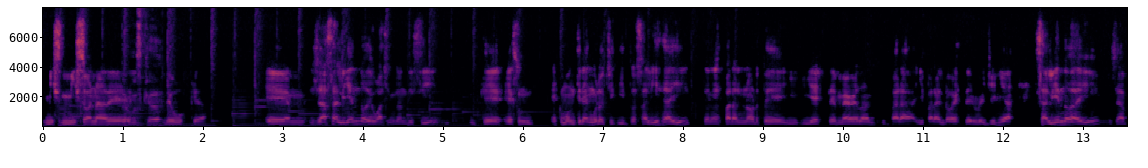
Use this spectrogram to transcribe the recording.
mi- mi zona de, De búsqueda. de búsqueda. Eh, ya saliendo de Washington DC, que es, un, es como un triángulo chiquito, salís de ahí, tenés para el norte y, y este Maryland y para, y para el oeste Virginia. Saliendo de ahí, ya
